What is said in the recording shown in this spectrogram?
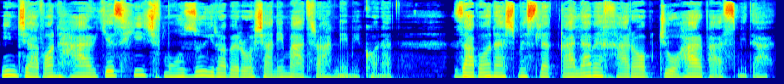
این جوان هرگز هیچ موضوعی را به روشنی مطرح نمی کند. زبانش مثل قلم خراب جوهر پس می دهد.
